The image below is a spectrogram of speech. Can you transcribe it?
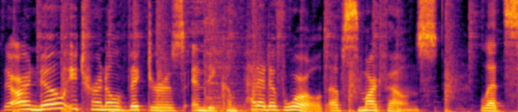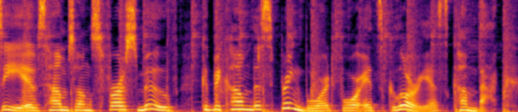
There are no eternal victors in the competitive world of smartphones. Let's see if Samsung's first move could become the springboard for its glorious comeback.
